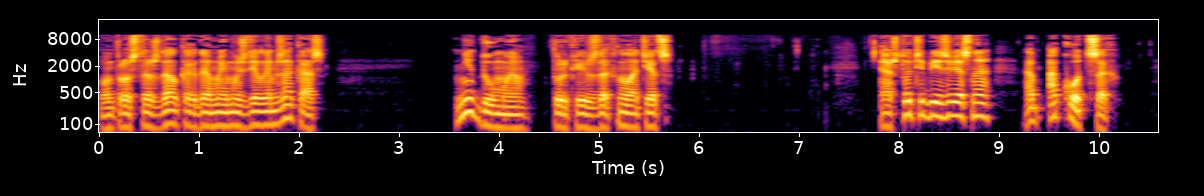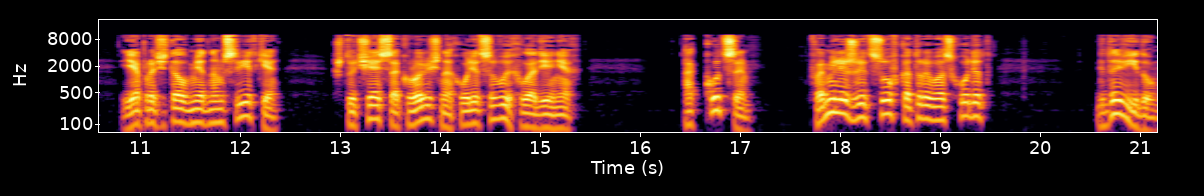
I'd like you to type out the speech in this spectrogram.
он просто ждал, когда мы ему сделаем заказ. Не думаю, только и вздохнул отец. А что тебе известно об окотцах? Я прочитал в медном свитке, что часть сокровищ находится в их владениях. Окотцы — фамилия жрецов, которые восходят к Давиду.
